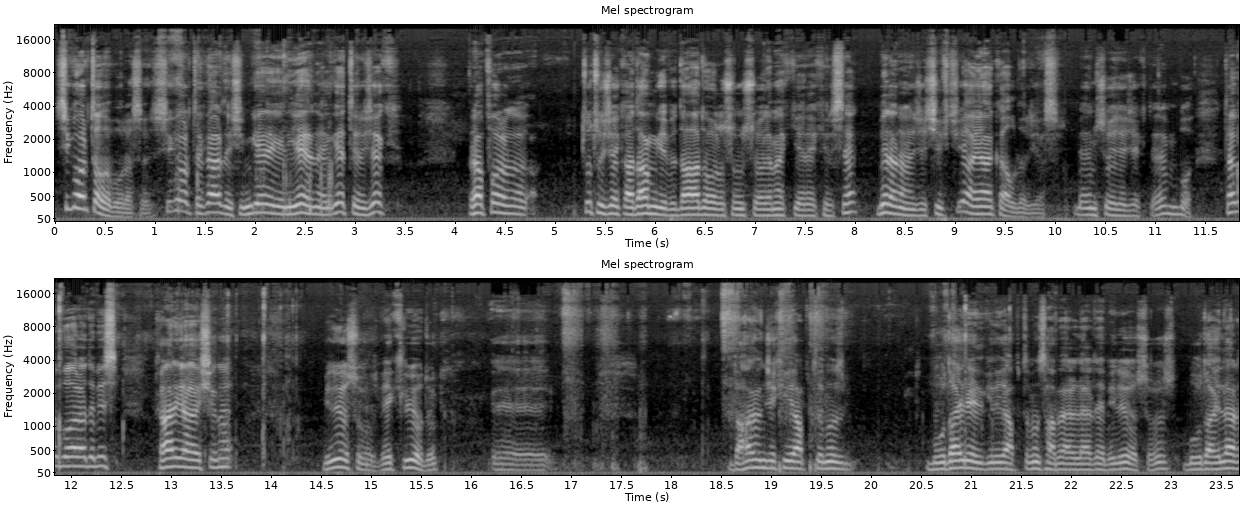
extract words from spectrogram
sigortalı burası. Sigorta kardeşim gereğini yerine getirecek, raporunu tutacak adam gibi daha doğrusunu söylemek gerekirse bir an önce çiftçiyi ayağa kaldıracağız. Benim söyleyeceklerim bu. Tabi bu arada biz kar yağışını biliyorsunuz bekliyorduk. Ee, daha önceki yaptığımız buğdayla ilgili yaptığımız haberlerde biliyorsunuz buğdaylar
